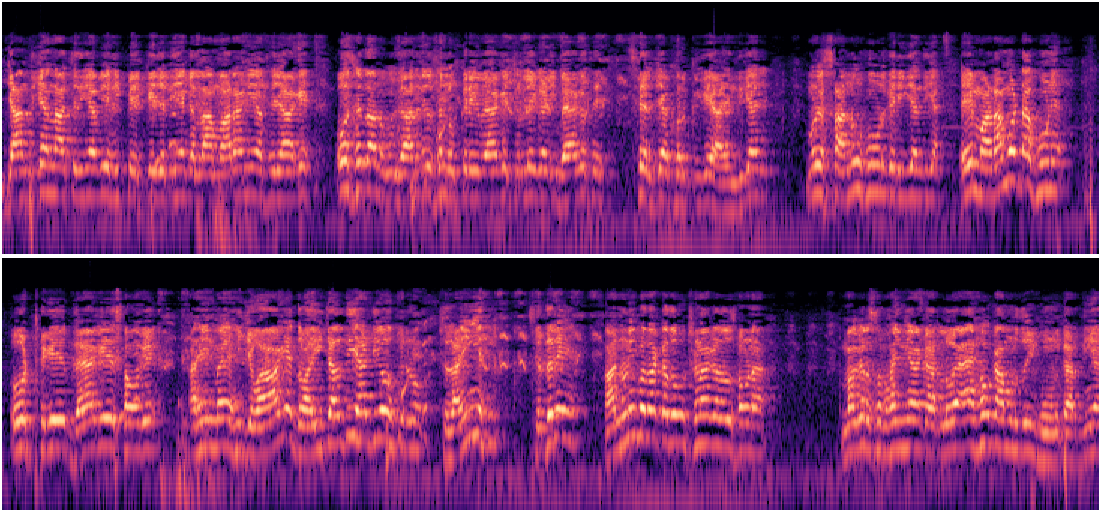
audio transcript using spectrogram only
ਜਾਂਦੀਆਂ, ਨੱਚਦੀਆਂ ਵੀ ਅਸੀਂ ਪੇਕੇ ਚੱਲੀਆਂ, ਗੱਲਾਂ ਮਾਰਾਂਗੇ ਉੱਥੇ ਜਾ ਕੇ। ਉੱਥੇ ਤੁਹਾਨੂੰ ਕੋਈ ਗੱਲ ਨਹੀਂ, ਉੱਥੇ ਨੁਕਰੇ ਬਹਿ ਕੇ, ਚੁੱਲ੍ਹੇ ਗਾੜੀ ਬਹਿ ਕੇ ਉੱਥੇ ਸਿਰ ਜਾ ਖੁਰਕ ਕੇ ਆ ਜਾਂਦੀਆਂ ਜੀ। ਮੁੜ ਸਾਨੂੰ ਫੋਨ ਕਰੀ ਜਾਂਦੀਆਂ। ਇਹ ਮਾੜਾ ਮੋਟਾ ਫੋਨ ਆ। ਉੱਠ ਕੇ ਬਹਿ ਗਏ, ਸੌਂ ਗਏ। ਅਸੀਂ, ਮੈਂ, ਅਸੀਂ ਜਵਾ ਕੇ ਦਵਾਈ ਚੱਲਦੀ ਸਾਡੀ ਹਸਪੀਟਲੋਂ ਸਦਾਈ ਅਸੀਂ ਸਿੱਧਰੇ ਸਾਨੂੰ ਨਹੀਂ ਪਤਾ ਕਦੋਂ ਉੱਠਣਾ, ਕਦੋਂ ਸੌਣਾ। ਮਗਰ ਸਫਾਈਆਂ ਕਰ ਲੋ ਇਹੋ ਕੰਮ ਨੂੰ ਤੁਸੀਂ ਫੋਨ ਕਰਦੀਆਂ,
